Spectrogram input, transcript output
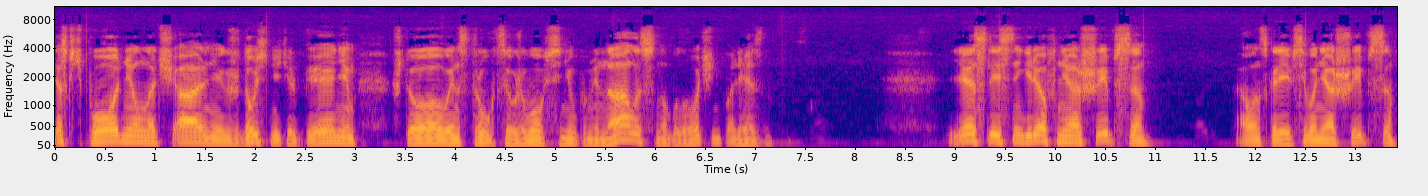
Дескать, поднял начальник, жду с нетерпением, что в инструкции уже вовсе не упоминалось, но было очень полезно. Если Снегирев не ошибся, а он скорее всего не ошибся,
